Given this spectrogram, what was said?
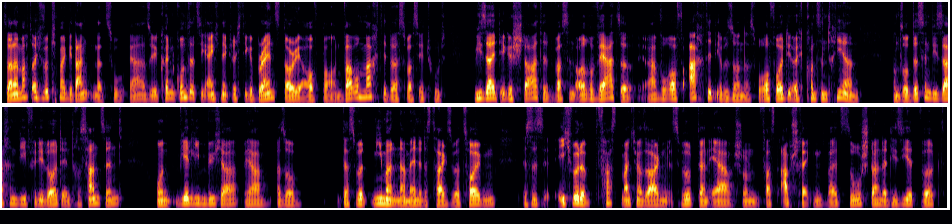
sondern macht euch wirklich mal Gedanken dazu. Ja, also ihr könnt grundsätzlich eigentlich eine richtige Brand Story aufbauen. Warum macht ihr das, was ihr tut? Wie seid ihr gestartet? Was sind eure Werte? Ja, worauf achtet ihr besonders? Worauf wollt ihr euch konzentrieren? Und so, das sind die Sachen, die für die Leute interessant sind. Und wir lieben Bücher, ja, also das wird niemanden am Ende des Tages überzeugen. Das ist, ich würde fast manchmal sagen, es wirkt dann eher schon fast abschreckend, weil es so standardisiert wirkt,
